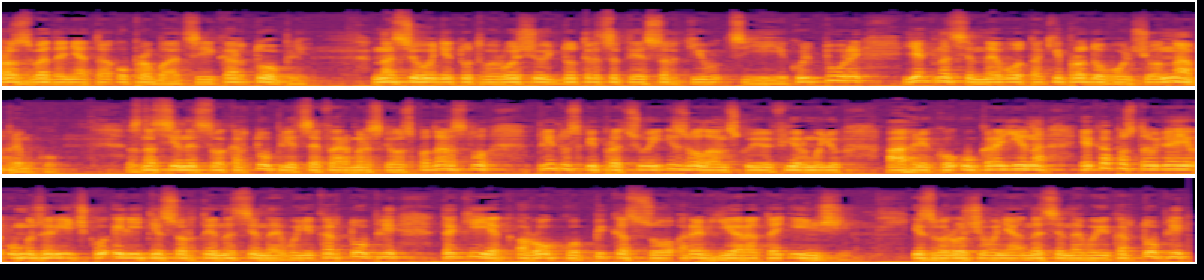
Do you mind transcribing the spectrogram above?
розведення та опробації картоплі. На сьогодні тут вирощують до 30 сортів цієї культури, як насінневого, так і продовольчого напрямку. З насінництва картоплі це фермерське господарство плідно співпрацює із голландською фірмою Агріко Україна, яка поставляє у межирічку елітні сорти насінневої картоплі, такі як Рокко, Пікасо, Рев'єра та інші. Із вирощування насінневої картоплі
